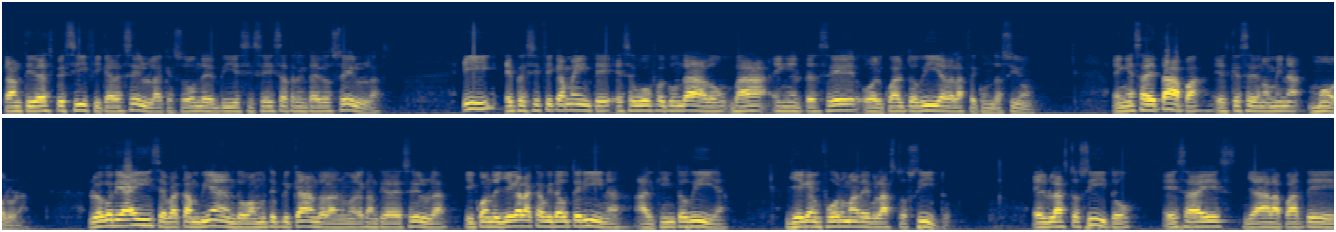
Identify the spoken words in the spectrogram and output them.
cantidad específica de células, que son de 16 a 32 células y específicamente ese huevo fecundado va en el tercer o el cuarto día de la fecundación. En esa etapa es que se denomina mórula. Luego de ahí se va cambiando, va multiplicando la número de cantidad de células y cuando llega a la cavidad uterina al quinto día llega en forma de blastocito. El blastocito, esa es ya la parte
